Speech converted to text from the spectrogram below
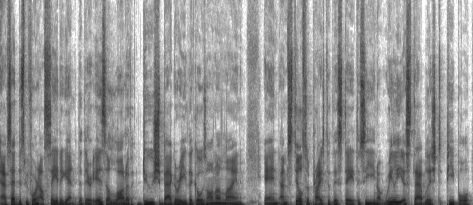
I've said this before and I'll say it again that there is a lot of douchebaggery that goes on online. And I'm still surprised to this day to see, you know, really established people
